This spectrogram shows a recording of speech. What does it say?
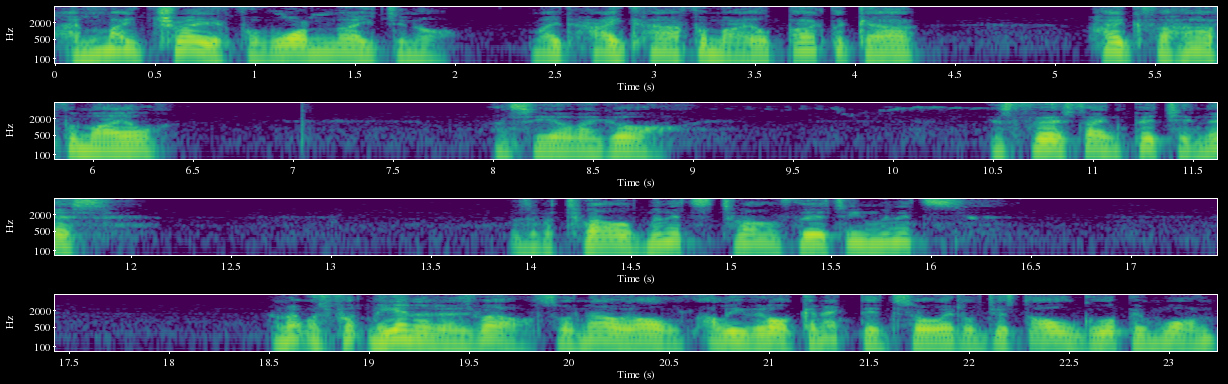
I might try it for one night, you know. Might hike half a mile, park the car, hike for half a mile and see how I go. It's first time pitching this was about 12 minutes, 12, 13 minutes. And that was putting the in it as well. So now I'll, I'll leave it all connected so it'll just all go up in one.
